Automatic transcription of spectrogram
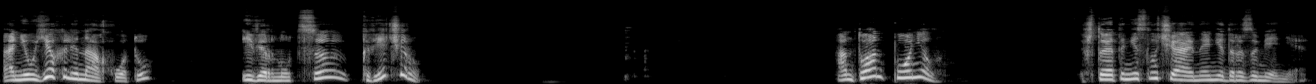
они уехали на охоту и вернутся к вечеру». Антуан понял, что это не случайное недоразумение,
